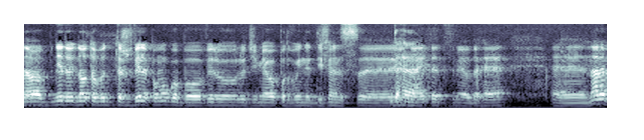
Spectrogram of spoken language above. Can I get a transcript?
No, nie do, no to by też wiele pomogło, bo wielu ludzi miało podwójny defense e, De Gea. United, miał Gea. E, No ale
